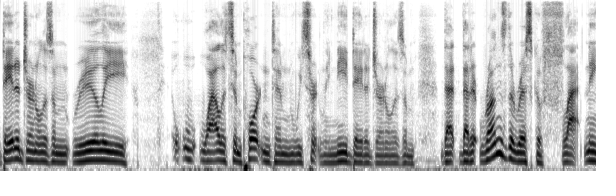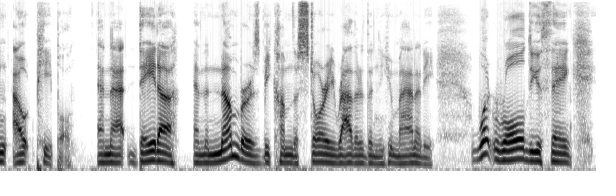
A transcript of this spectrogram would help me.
data journalism really while it's important and we certainly need data journalism that that it runs the risk of flattening out people and that data and the numbers become the story rather than humanity what role do you think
